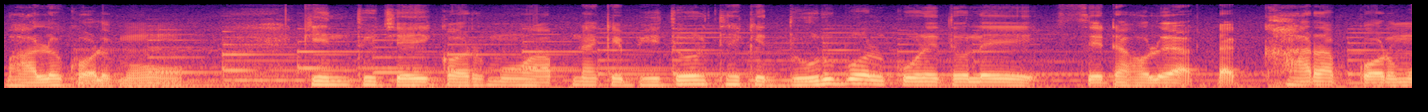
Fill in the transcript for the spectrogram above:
ভালো কর্ম। কিন্তু যেই কর্ম আপনাকে ভিতর থেকে দুর্বল করে তোলে, সেটা হলো একটা খারাপ কর্ম।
